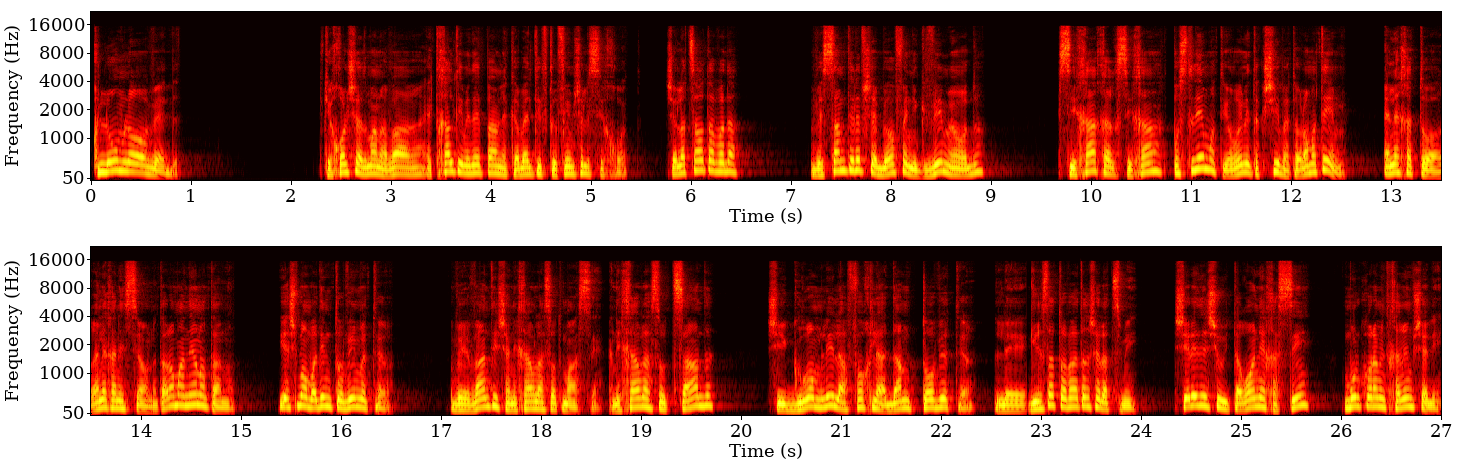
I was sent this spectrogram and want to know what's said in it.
כלום לא עובד. ככל שהזמן עבר, התחלתי מדי פעם לקבל טפטופים של שיחות, של הצעות עבודה. ושמתי לב שבאופן עקבי מאוד, שיחה אחר שיחה, פוסלים אותי, אומרים לי, תקשיב, אתה לא מתאים. אין לך תואר, אין לך ניסיון, אתה לא מעניין אותנו. יש מועמדים טובים יותר. והבנתי שאני חייב לעשות מעשה. אני חייב לעשות צעד שיגרום לי להפוך לאדם טוב יותר, לגרסה טובה יותר של עצמי. שיהיה לי איזשהו יתרון יחסי מול כל המתחרים שלי.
